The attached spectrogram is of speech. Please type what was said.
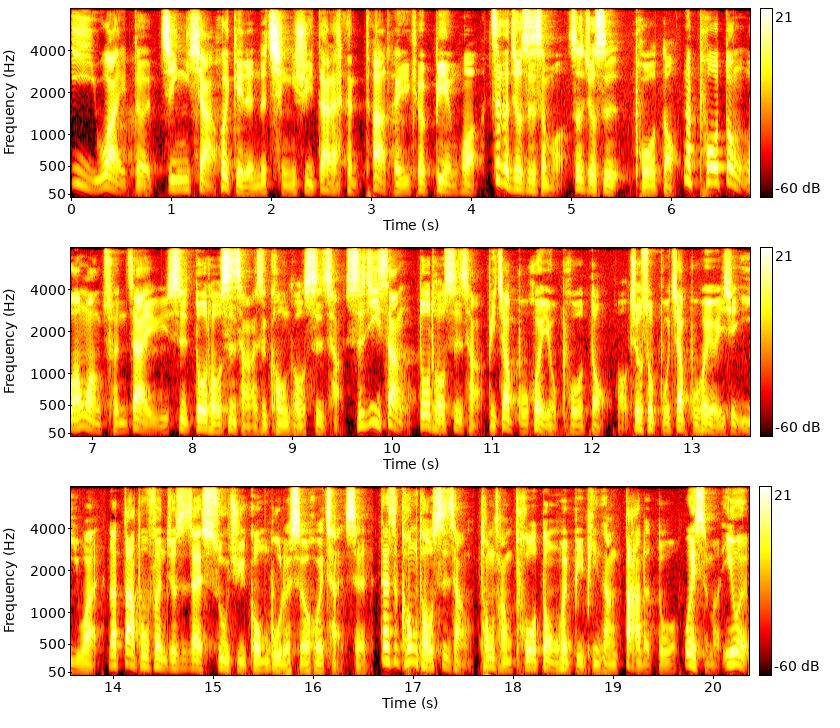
意外的惊吓会给人的情绪带来很大的一个变化，这个就是什么？这就是波动。那波动往往存在于是多头市场还是空头市场？实际上，多头市场比较不会有波动哦，就是说不叫不会。有一些意外，那大部分就是在数据公布的时候会产生，但是空头市场通常波动会比平常大得多。为什么？因为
